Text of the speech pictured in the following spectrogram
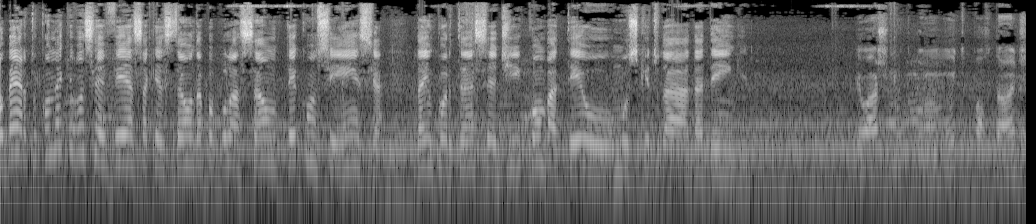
Roberto, como é que você vê essa questão da população ter consciência da importância de combater o, mosquito da, da dengue? Eu acho muito bom, muito importante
